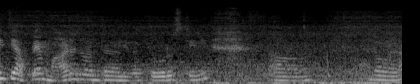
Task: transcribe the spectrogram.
ರೀತಿ ಅಪ್ಲೈ ಮಾಡೋದು ಅಂತ ನಾನು ಇವಾಗ ತೋರಿಸ್ತೀನಿ. ನೋಡೋಣ.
